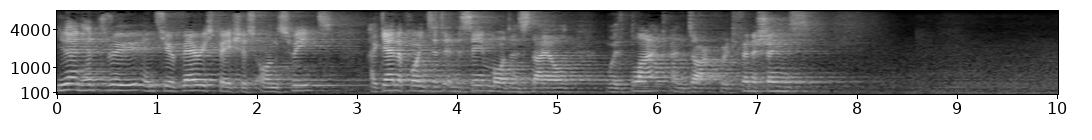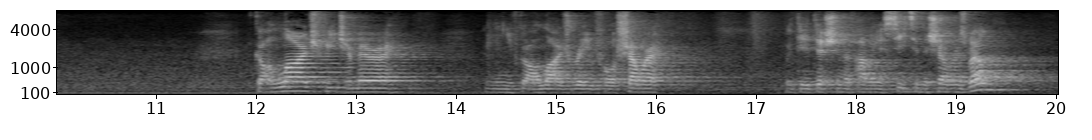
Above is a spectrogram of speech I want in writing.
You then head through into your very spacious ensuite again appointed in the same modern style with black and dark wood finishings You've got a large feature mirror, and then you've got a large rainfall shower with the addition of having a seat in the shower as well.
